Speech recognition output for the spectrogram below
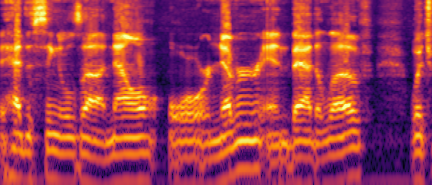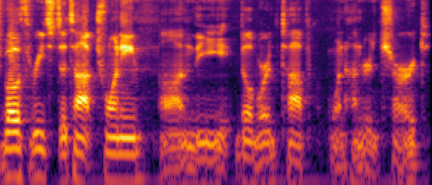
It had the singles uh, Now or Never and Bad to Love, which both reached the top 20 on the Billboard Top 100 chart.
